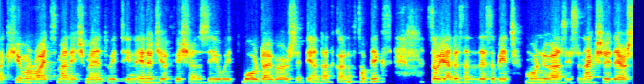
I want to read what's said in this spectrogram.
like human rights management, with in energy efficiency, with board diversity, and that kind of topics. So you understand that there's a bit more nuances, and actually, there's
